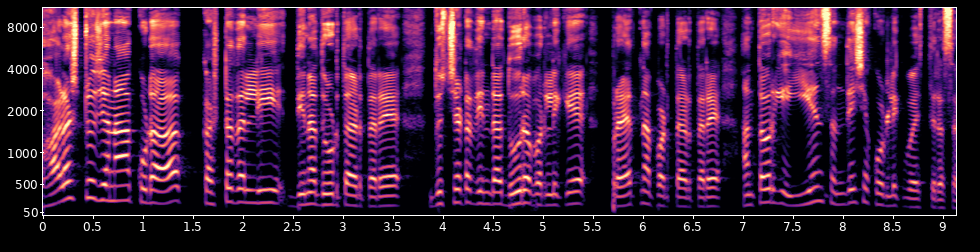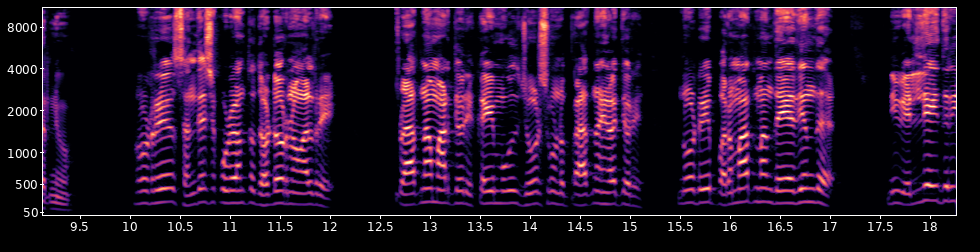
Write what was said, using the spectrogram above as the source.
ಬಹಳಷ್ಟು ಜನ ಕೂಡ ಕಷ್ಟದಲ್ಲಿ ದಿನ ದೂಡ್ತಾ ಇರ್ತಾರೆ, ದುಶ್ಚಟದಿಂದ ದೂರ ಬರಲಿಕ್ಕೆ ಪ್ರಯತ್ನ ಪಡ್ತಾ ಇರ್ತಾರೆ. ಅಂಥವ್ರಿಗೆ ಏನು ಸಂದೇಶ ಕೊಡ್ಲಿಕ್ಕೆ ಬಯಸ್ತೀರಾ ಸರ್ ನೀವು? ನೋಡ್ರಿ, ಸಂದೇಶ ಕೊಡುವಂಥ ದೊಡ್ಡವ್ರು ನಾವು ಅಲ್ರಿ ಪ್ರಾರ್ಥನಾ ಮಾಡ್ತೀವ್ರಿ, ಕೈ ಮುಗಿದು ಜೋಡಿಸ್ಕೊಂಡು ಪ್ರಾರ್ಥನಾ ಹೇಳ್ತೇವ್ರಿ. ನೋಡ್ರಿ ಪರಮಾತ್ಮನ ದಯದಿಂದ ನೀವು ಎಲ್ಲೇ ಇದ್ರಿ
